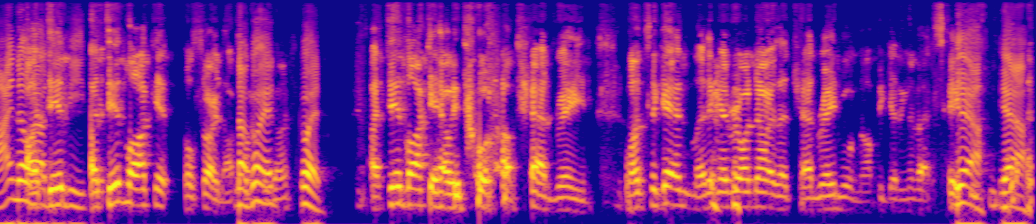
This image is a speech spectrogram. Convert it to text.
I know I did. DB I did like it. Oh, sorry, Doc. No, go ahead. Go ahead. I did like how he brought up Chad Reed. Once again, letting everyone know that Chad Reed will not be getting the vaccine. Yeah, yeah.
